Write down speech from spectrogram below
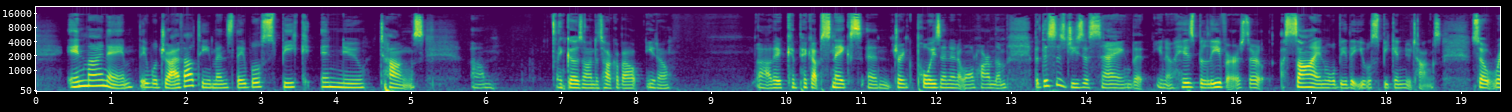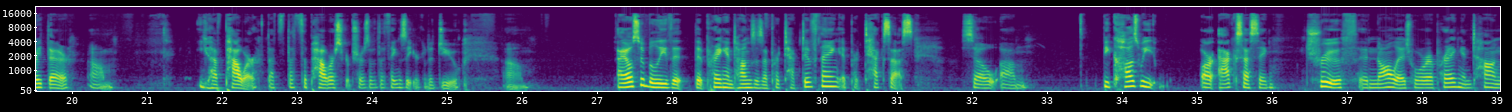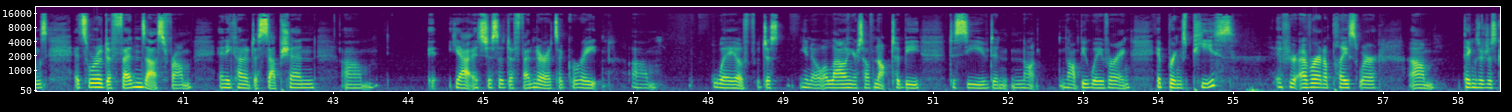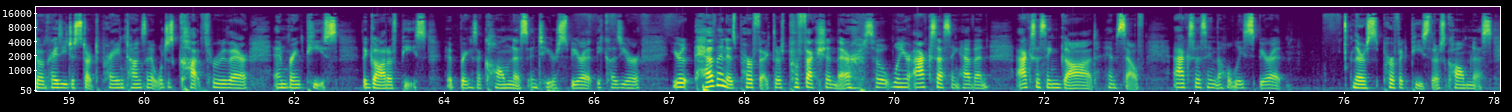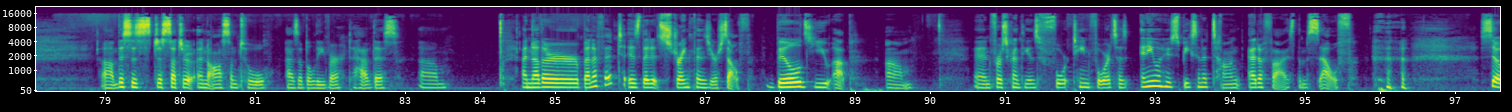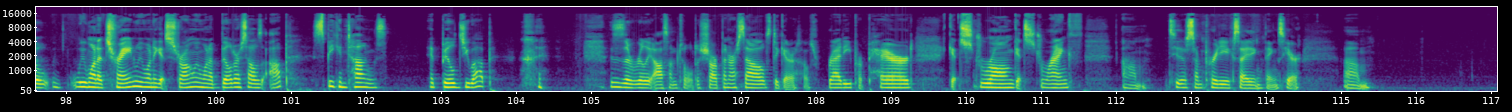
In my name, they will drive out demons, they will speak in new tongues. Um, it goes on to talk about, you know, uh, they could pick up snakes and drink poison and it won't harm them. But this is Jesus saying that, you know, his believers, their, a sign will be that you will speak in new tongues. So right there, um, you have power. That's that's the power scriptures of the things that you're going to do. Um, I also believe that that praying in tongues is a protective thing. It protects us. So um, because we are accessing truth and knowledge when we're praying in tongues, it sort of defends us from any kind of deception. Um, it, yeah, it's just a defender. It's a great um, way of just you know allowing yourself not to be deceived and not not be wavering. It brings peace. If you're ever in a place where um, things are just going crazy, just start to pray in tongues and it will just cut through there and bring peace the God of peace. It brings a calmness into your spirit because your your heaven is perfect. There's perfection there. So when you're accessing heaven, accessing God himself, accessing the Holy Spirit, there's perfect peace, there's calmness. Um, this is just such a, an awesome tool as a believer to have this. Um, another benefit is that it strengthens yourself, builds you up. Um, and 1 Corinthians 14 4, it says, Anyone who speaks in a tongue edifies themselves. so we want to train, we want to get strong, we want to build ourselves up. Speak in tongues, it builds you up. this is a really awesome tool to sharpen ourselves, to get ourselves ready, prepared, get strong, get strength. Um, see, there's some pretty exciting things here. Um,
